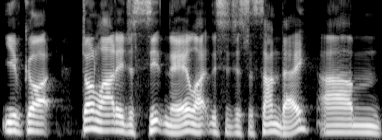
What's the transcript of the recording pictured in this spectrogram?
You've got Don Eladio just sitting there like this is just a Sunday. Um,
